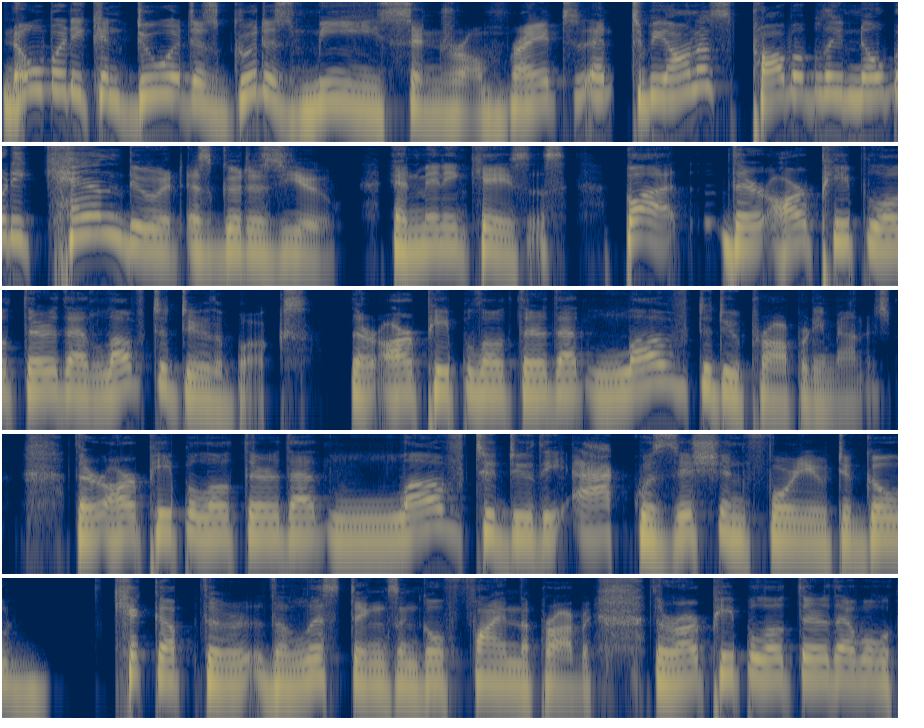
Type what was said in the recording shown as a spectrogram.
nobody can do it as good as me syndrome, right? And to be honest, probably nobody can do it as good as you in many cases. But there are people out there that love to do the books. There are people out there that love to do property management. There are people out there that love to do the acquisition for you to go kick up the, the listings and go find the property. There are people out there that will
